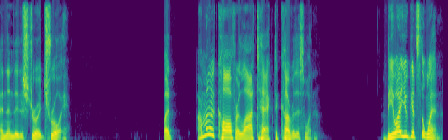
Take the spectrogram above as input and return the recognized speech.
and then they destroyed Troy. But I'm gonna call for La Tech to cover this one. BYU gets the win.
